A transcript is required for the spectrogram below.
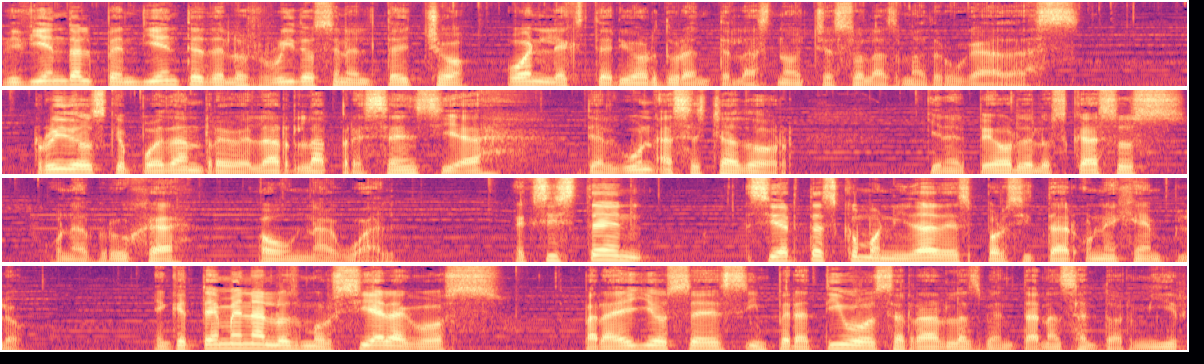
viviendo al pendiente de los ruidos en el techo o en el exterior durante las noches o las madrugadas. Ruidos que puedan revelar la presencia de algún acechador y en el peor de los casos, una bruja o un nahual. Existen ciertas comunidades, por citar un ejemplo, en que temen a los murciélagos para ellos es imperativo cerrar las ventanas al dormir,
